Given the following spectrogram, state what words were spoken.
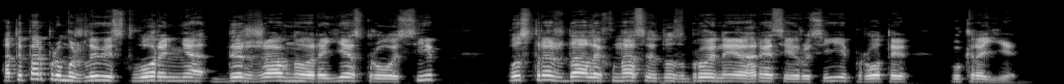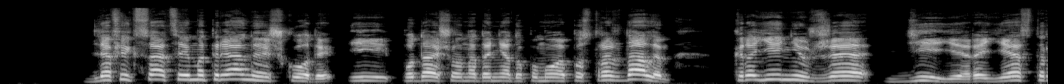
А тепер про можливість створення Державного реєстру осіб, постраждалих внаслідок збройної агресії Росії проти України. Для фіксації матеріальної шкоди і подальшого надання допомоги постраждалим в країні вже діє реєстр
